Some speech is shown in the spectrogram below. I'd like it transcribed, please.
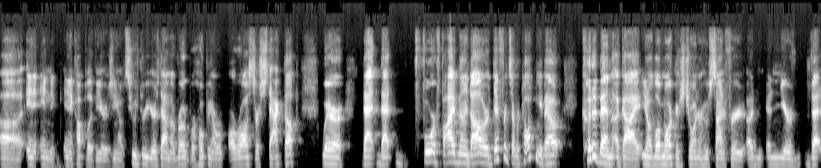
uh, in, in in a couple of years. You know, two three years down the road, we're hoping our, our roster stacked up where that that four or five million dollar difference that we're talking about could have been a guy, you know, Lamarcus Joyner who signed for a, a near vet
